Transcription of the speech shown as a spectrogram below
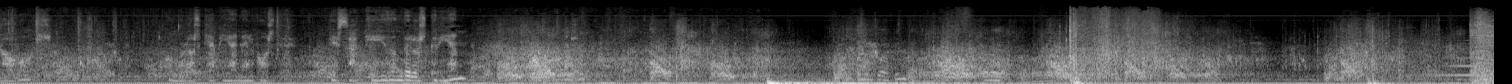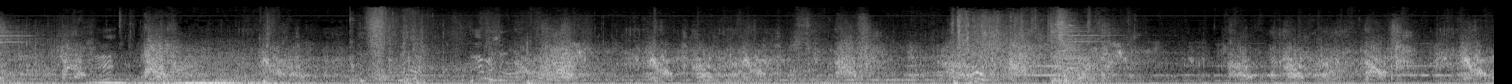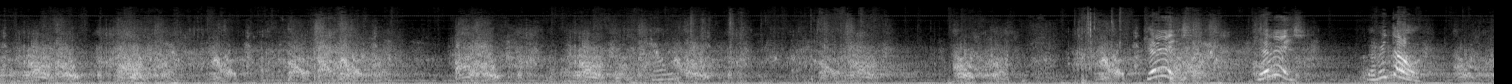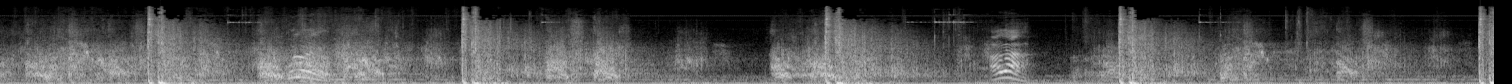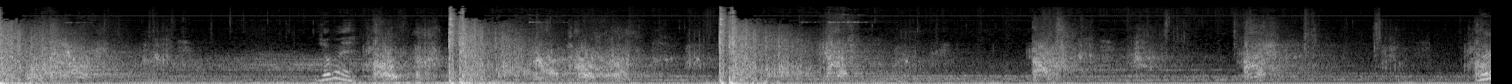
Lobos. Como los que había en el bosque. ¿Es aquí donde los crían? Vamos a ¡Hala! Yo me...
